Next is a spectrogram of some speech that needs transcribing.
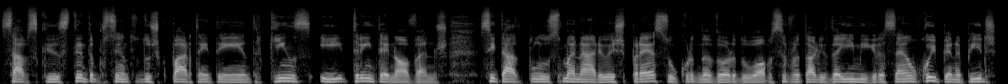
Sabe-se que 70% dos que partem têm entre 15 e 39 anos. Citado pelo Semanário Expresso, o coordenador do Observatório da Imigração, Rui Pena Pires,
